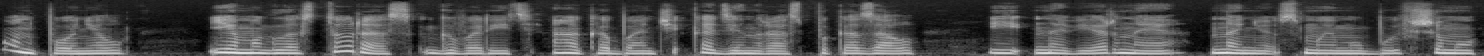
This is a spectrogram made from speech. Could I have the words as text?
он понял. Я могла сто раз говорить, а кабанчик один раз показал. И, наверное, нанес моему бывшему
